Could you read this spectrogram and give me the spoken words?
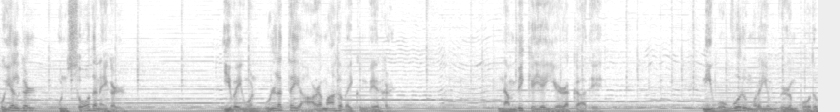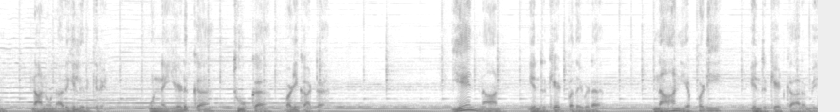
புயல்கள் உன் சோதனைகள் இவை உன் உள்ளத்தை ஆழமாக வைக்கும் வேர்கள். நம்பிக்கையை இழக்காதே. நீ ஒவ்வொரு முறையும் விழும் போதும் நான் உன் அருகில் இருக்கிறேன். உன்னை எடுக்க தூக்க வழிகாட்ட. ஏன் நான் என்று கேட்பதை விட நான் எப்படி என்று கேட்க ஆரம்பி.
